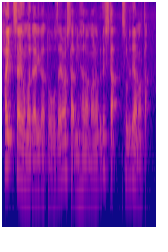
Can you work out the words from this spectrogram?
はい、最後までありがとうございました。三原学でした。それではまた。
